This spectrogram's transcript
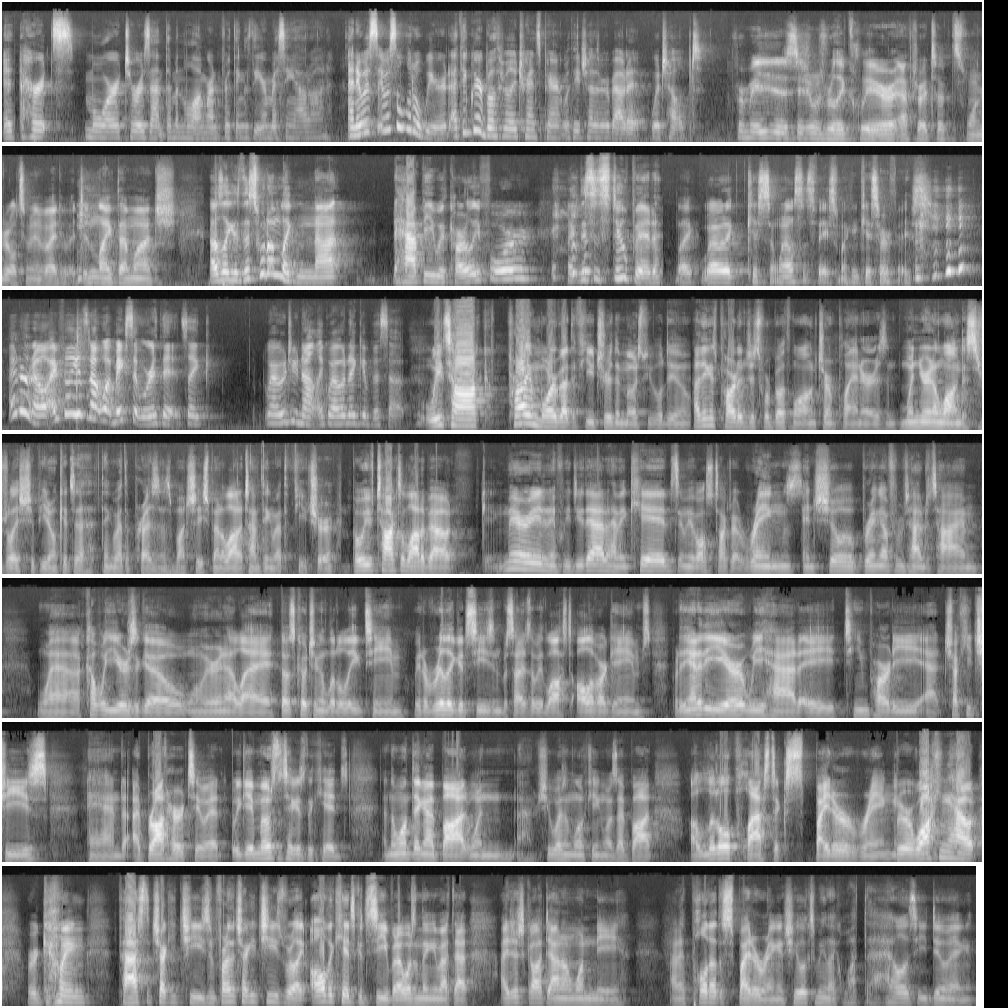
it hurts more to resent them in the long run for things that you're missing out on. And it was it was a little weird. I think we were both really transparent with each other about it, which helped. For me, the decision was really clear after I took this one girl to an invite who I didn't like that much. I was like, is this what I'm like not happy with Carly for? Like, this is stupid. Like, why would I kiss someone else's face when I can kiss her face? I don't know. I feel like it's not what makes it worth it. It's like, why would you not? Like, why would I give this up? We talk probably more about the future than most people do. I think it's part of just we're both long term planners. And when you're in a long distance relationship, you don't get to think about the present as much. So you spend a lot of time thinking about the future. But we've talked a lot about getting married and if we do that and having kids. And we've also talked about rings. And she'll bring up from time to time a couple years ago when we were in LA, I was coaching a little league team. We had a really good season besides that we lost all of our games. But at the end of the year, we had a team party at Chuck E. Cheese and I brought her to it. We gave most of the tickets to the kids, and the one thing I bought when uh, she wasn't looking was I bought a little plastic spider ring. We were walking out, we were going past the Chuck E. Cheese, in front of the Chuck E. Cheese where like all the kids could see, but I wasn't thinking about that. I just got down on one knee and I pulled out the spider ring, and she looked at me like, "What the hell is he doing?"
